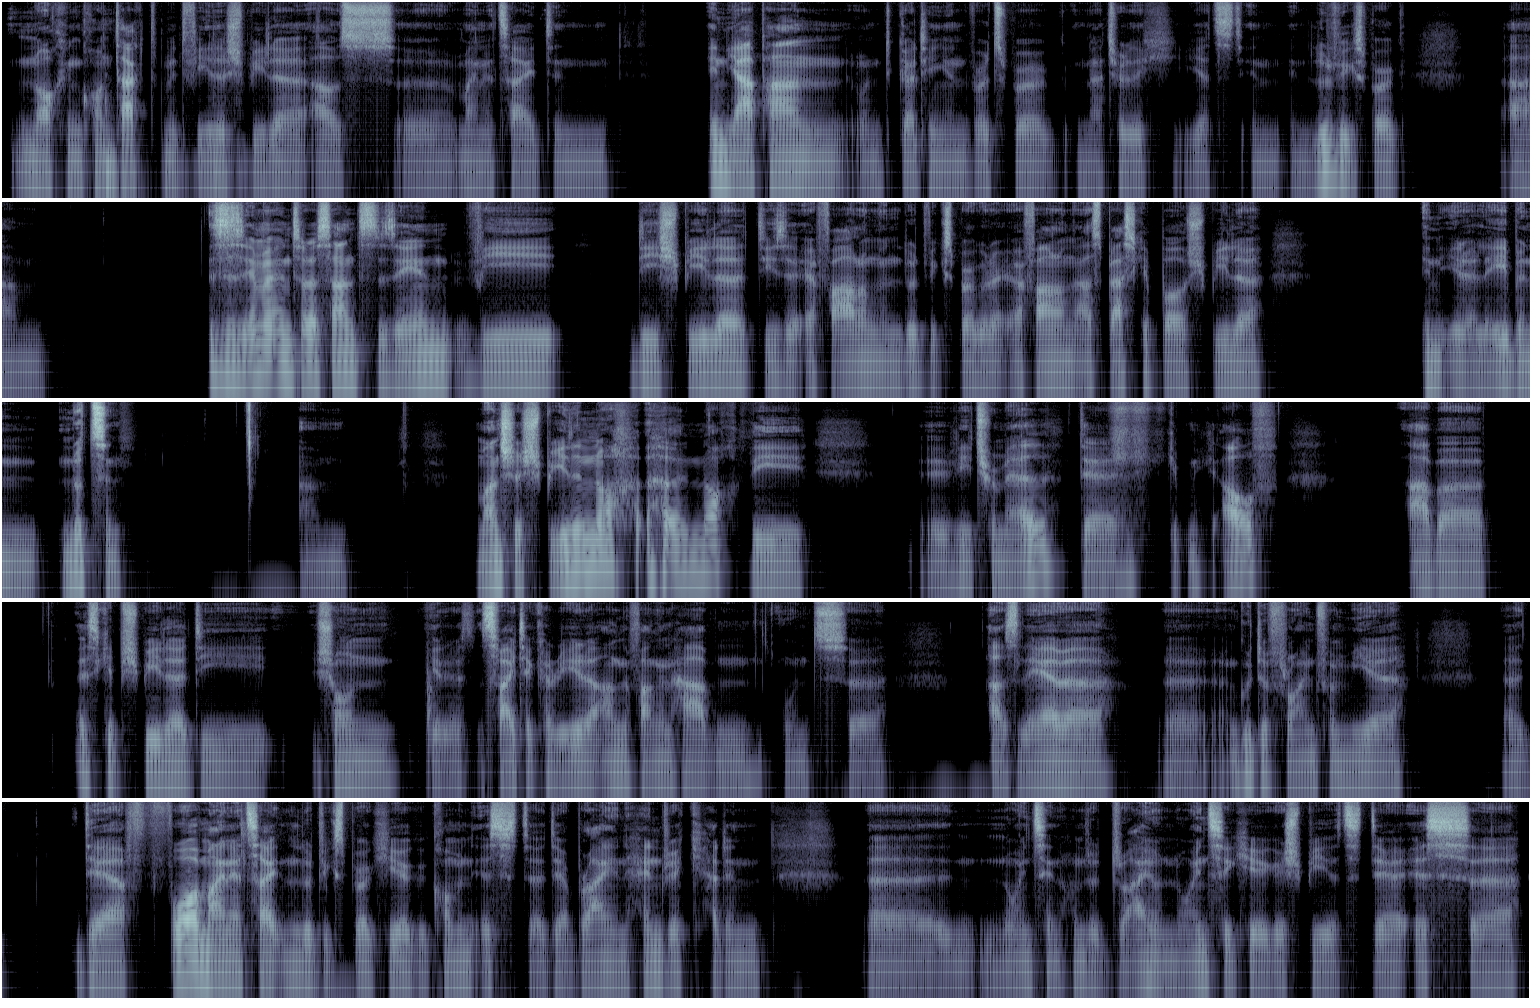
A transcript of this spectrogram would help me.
noch in Kontakt mit vielen Spielern aus äh, meiner Zeit in, in Japan und Göttingen, Würzburg, natürlich jetzt in, in Ludwigsburg. Ähm, es ist immer interessant zu sehen, wie die Spieler diese Erfahrungen in Ludwigsburg oder Erfahrungen als Basketballspieler in ihr Leben nutzen. Ähm, manche spielen noch, äh, noch wie, äh, wie Tremel, der gibt nicht auf. Aber es gibt Spieler, die schon ihre zweite Karriere angefangen haben und äh, als Lehrer äh, ein guter Freund von mir, äh, der vor meiner Zeit in Ludwigsburg hier gekommen ist, äh, der Brian Hendrick, hat in 1993 äh, hier gespielt. Der ist äh,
